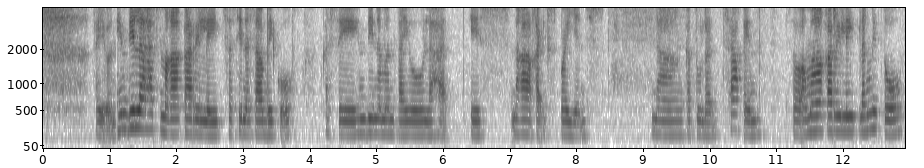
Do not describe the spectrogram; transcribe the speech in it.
Ayun. Hindi lahat makaka-relate sa sinasabi ko kasi hindi naman tayo lahat is nakaka-experience ng katulad sa akin. So, ang makaka-relate lang nito,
